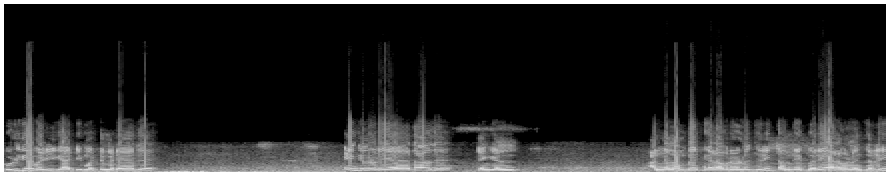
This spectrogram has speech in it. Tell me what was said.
கொள்கை வழிகாட்டி மட்டும் கிடையாது. எங்களுடைய அதாவது எங்கள் அண்ணல் அம்பேத்கர் அவர்களும் சரி தந்தை பெரியார் அவர்களும் சரி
